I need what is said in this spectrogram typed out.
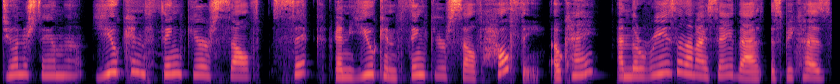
Do you understand that? You can think yourself sick and you can think yourself healthy, okay? And the reason that I say that is because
